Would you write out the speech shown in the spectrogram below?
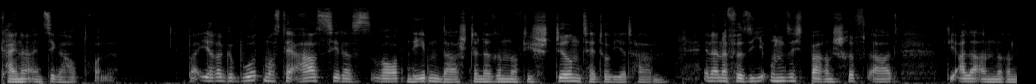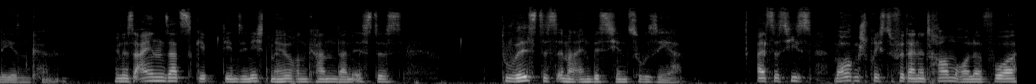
keine einzige Hauptrolle. Bei ihrer Geburt muss der ASC das Wort Nebendarstellerin auf die Stirn tätowiert haben, in einer für sie unsichtbaren Schriftart, die alle anderen lesen können. Wenn es einen Satz gibt, den sie nicht mehr hören kann, dann ist es Du willst es immer ein bisschen zu sehr. Als es hieß, morgen sprichst du für deine Traumrolle vor,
